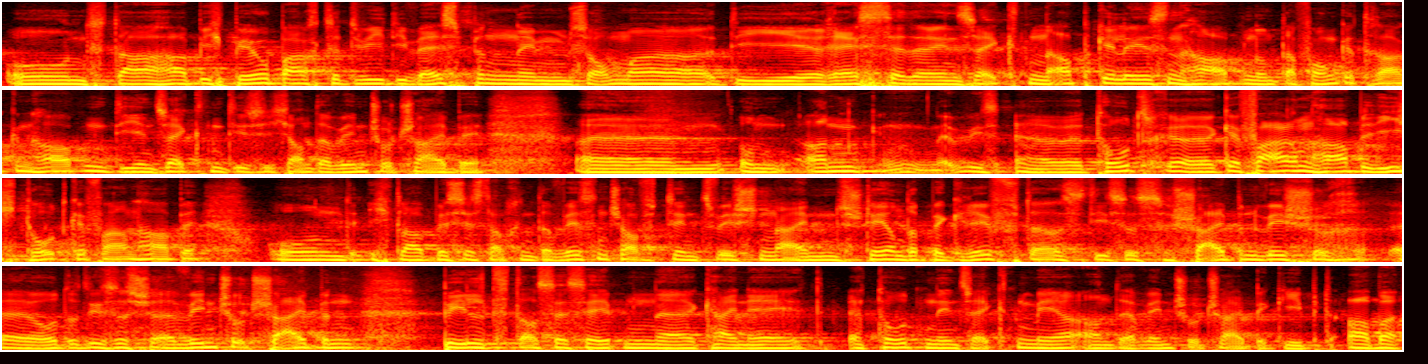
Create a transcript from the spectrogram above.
Und da habe ich beobachtet, wie die Wespen im Sommer die Reste der Insekten abgelesen haben und davongetragen haben. Die Insekten, die sich an der Windschutzscheibe ähm, und an, äh, tot äh, gefahren habe, die ich tot gefahren habe. Und ich glaube, es ist auch in der Wissenschaft inzwischen ein stehender Begriff, dass diese dieses Scheibenwischer äh, oder dieses äh, Windschutzscheibenbild, dass es eben äh, keine äh, toten Insekten mehr an der Windschutzscheibe gibt. Aber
